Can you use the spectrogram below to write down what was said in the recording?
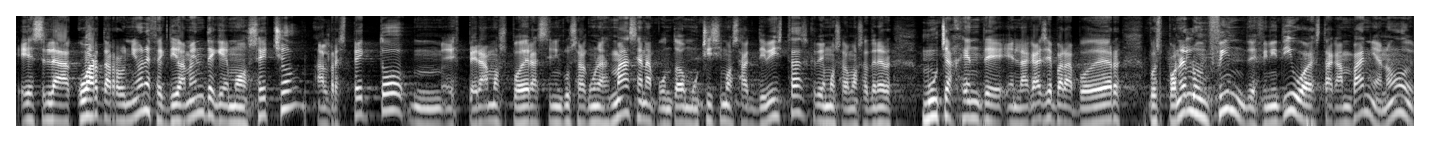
Es la cuarta reunión, efectivamente, que hemos hecho al respecto. Mm, esperamos poder hacer incluso algunas más. Se han apuntado muchísimos activistas. Creemos que vamos a tener mucha gente en la calle para poder pues, ponerle un fin definitivo a esta campaña. ¿no?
